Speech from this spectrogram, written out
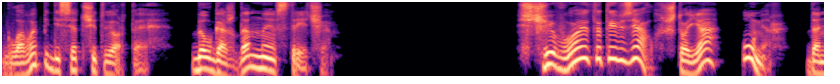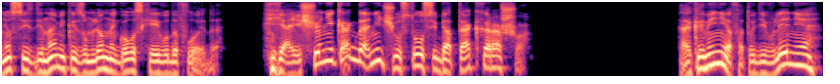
Глава 54. Долгожданная встреча. «С чего это ты взял, что я умер?» — донесся из динамика изумленный голос Хейвуда Флойда. «Я еще никогда не чувствовал себя так хорошо». Окаменев от удивления,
